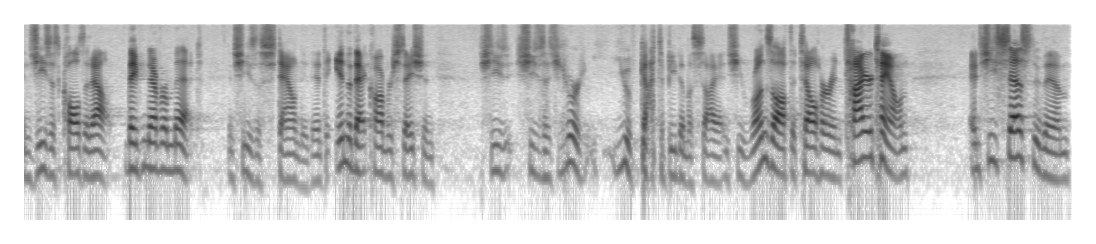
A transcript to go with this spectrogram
and Jesus calls it out. They've never met, and she's astounded. And at the end of that conversation, she, she says, You're, You have got to be the Messiah. And she runs off to tell her entire town, and she says to them,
